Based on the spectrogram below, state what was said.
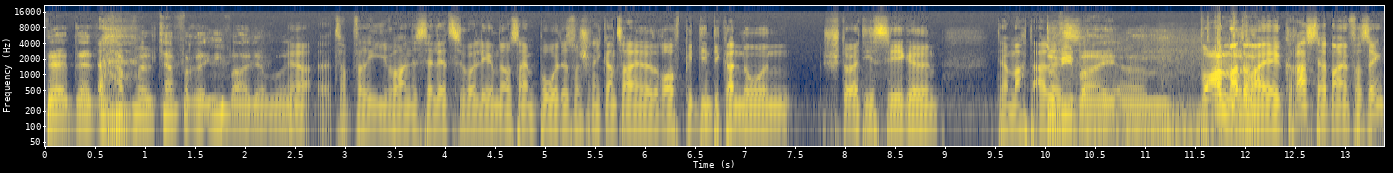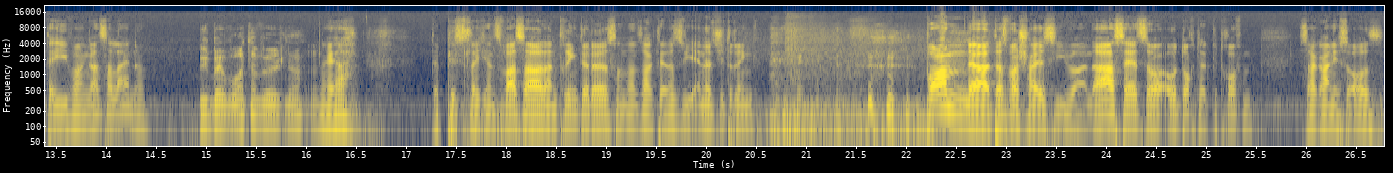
Der, der tapfere, tapfere Ivan, jawohl. Ja, der tapfere Ivan ist der letzte Überlebende aus seinem Boot. Ist wahrscheinlich ganz alleine drauf, bedient die Kanonen, steuert die Segeln. Der macht alles. So wie bei, ähm, Boah, Warte. noch, ey, krass, der hat noch einen versenkt, der Ivan, ganz alleine. wie bei Waterworld, ne? Naja, der pisst gleich ins Wasser, dann trinkt er das und dann sagt er, das ist wie Energy Drink. Bom, ja, das war scheiße, Ivan. Da hast du jetzt so, oh doch, der hat getroffen. Sah gar nicht so aus.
